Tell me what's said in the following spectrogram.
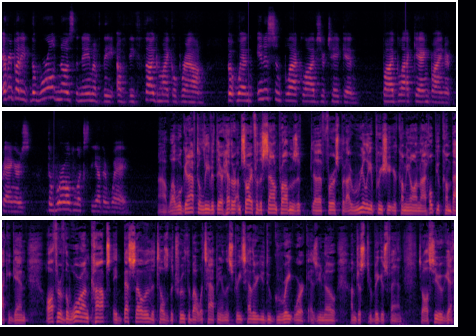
Everybody, the world knows the name of the of the thug Michael Brown, but when innocent black lives are taken by black gang bangers, the world looks the other way. Uh, well, we're going to have to leave it there. Heather, I'm sorry for the sound problems at uh, first, but I really appreciate your coming on, and I hope you'll come back again. Author of The War on Cops, a bestseller that tells the truth about what's happening on the streets. Heather, you do great work. As you know, I'm just your biggest fan. So I'll see you again.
